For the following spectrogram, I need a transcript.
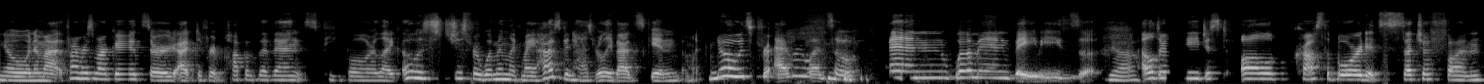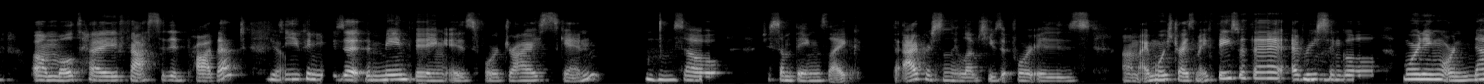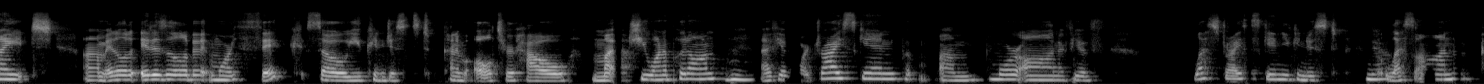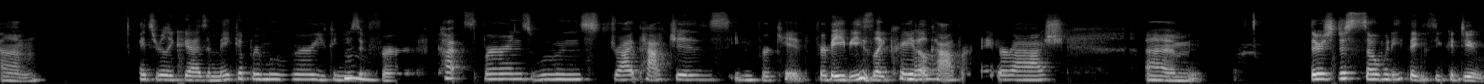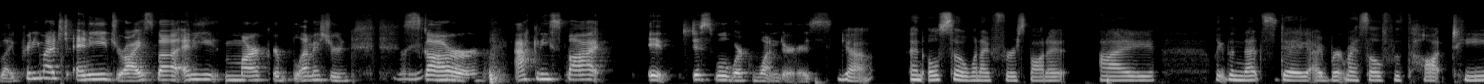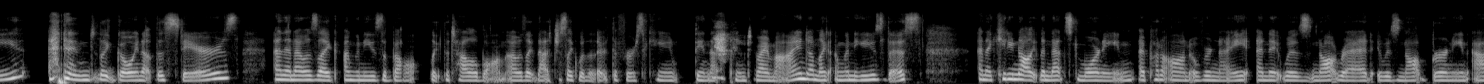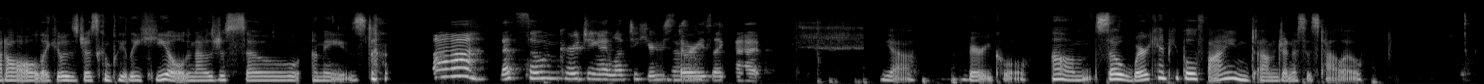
you know, when I'm at farmers markets or at different pop up events, people are like, oh, it's just for women. Like my husband has really bad skin. I'm like, no, it's for everyone. So men, women, babies, Yeah. elderly, just all across the board. It's such a fun, um, multifaceted product. Yeah. So you can use it. The main thing is for dry skin. Mhm. So just some things like that I personally love to use it for is um, I moisturize my face with it every Mhm. single morning or night. Um, it'll, it is a little bit more thick, so you can just kind of alter how much you want to put on. Mm-hmm. Uh, if you have more dry skin, put um, more on. Or if you have less dry skin, you can just Yeah. put less on. Um, it's really good as a makeup remover. You can use it Hmm. for cuts, burns, wounds, dry patches, even for kids, for babies like cradle Yeah. cap or diaper rash. Um, there's just so many things you could do. Like pretty much any dry spot, any mark or blemish or Right. scar or acne spot, it just will work wonders. Yeah. And also when I first bought it, I like the next day I burnt myself with hot tea and like going up the stairs. And then I was like, I'm gonna use the balm, like the tallow balm. I was like, that's just like what the, the first came thing that came to my mind. I'm like, I'm gonna use this. And I kid you not, like the next morning, I put it on overnight and it was not red, it was not burning at all. Like it was just completely healed. And I was just so amazed. Ah, that's so encouraging. I love to hear Yeah. stories like that. yeah, very cool. Um, so where can people find um Genesis Tallow?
